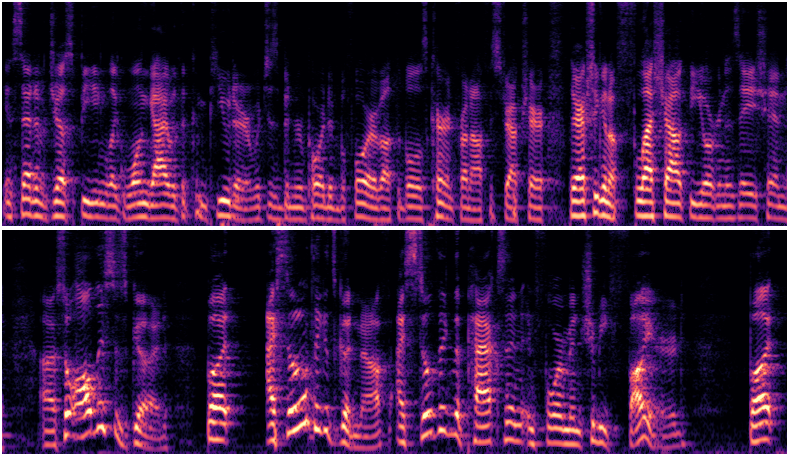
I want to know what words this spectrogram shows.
instead of just being like one guy with a computer which has been reported before about the bulls current front office structure they're actually going to flesh out the organization uh, so all this is good but i still don't think it's good enough i still think that paxson and forman should be fired but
